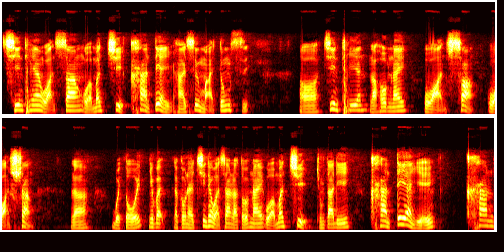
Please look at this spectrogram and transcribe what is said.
今天晚上我们去看电影还是买东西？哦、今天然后呢？晚上，晚上，来。buổi tối. Như vậy là câu này xin theo bản sang là tối hôm nay của mân chỉ chúng ta đi khan tiền yến. Khan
